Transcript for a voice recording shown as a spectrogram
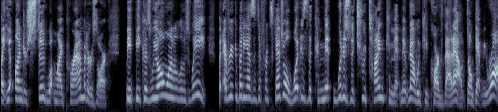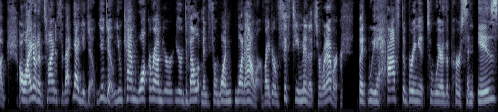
but you understood what my parameters are Be- because we all want to lose weight, but everybody has a different schedule. What is the commit? What is the true time commitment? Now we can carve that out. Don't get me wrong. Oh, I don't have time for that. Yeah, you do. You do. You can walk around your, your development for one, one hour, right? Or 15 minutes or whatever, but we have to bring it to where the person is,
